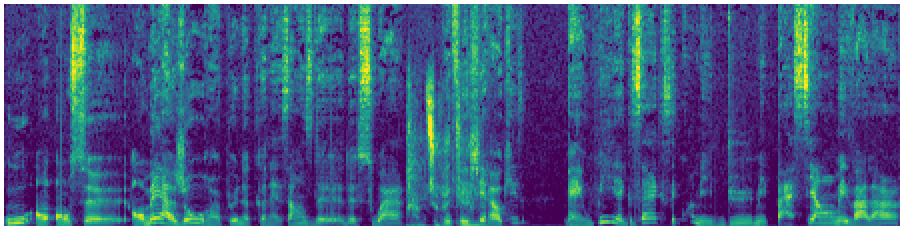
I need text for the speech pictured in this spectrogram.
où on, se, on met à jour un peu notre connaissance de, de soi. Réfléchir à, OK, ben oui, exact. C'est quoi mes buts, mes passions, mes valeurs?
